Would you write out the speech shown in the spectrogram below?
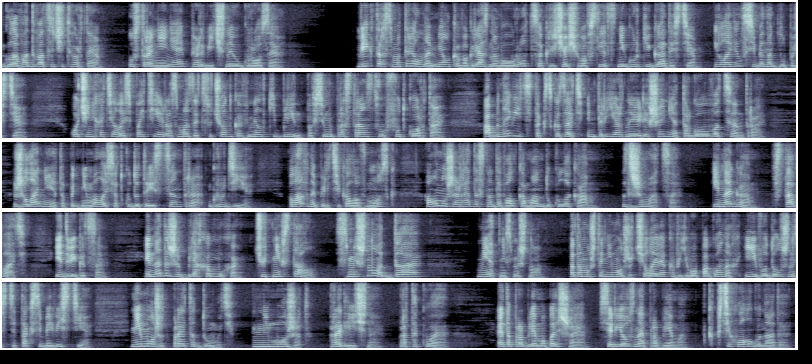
Глава 24. Устранение первичной угрозы. Виктор смотрел на мелкого грязного уродца, кричащего вслед Снегурки гадости, и ловил себя на глупости. Очень хотелось пойти и размазать сучонка в мелкий блин по всему пространству фудкорта. Обновить, так сказать, интерьерные решения торгового центра. Желание это поднималось откуда-то из центра груди, плавно перетекало в мозг, а он уже радостно давал команду кулакам – сжиматься – и ногам вставать. И двигаться. И надо же, бляха-муха, чуть не встал. Смешно, да? Нет, не смешно. Потому что не может человек в его погонах и его должности так себя вести. Не может про это думать. Не может. Про личное. Про такое. Это проблема большая. Серьезная проблема. К психологу надо.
